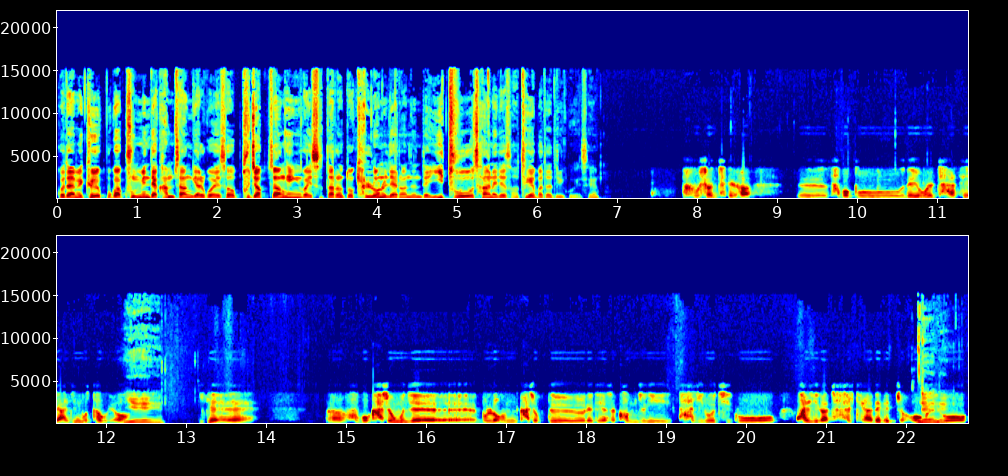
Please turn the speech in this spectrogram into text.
그다음에 교육부가 국민대 감사한 결과에서 부적정 행위가 있었다는 또 결론을 내렸는데 이 두 사안에 대해서 어떻게 받아들이고 계세요? 우선 제가 그 사법부 내용을 자세히 알진 못하고요. 예. 이게 어, 후보 가족 문제 물론 가족들에 대해서 검증이 다 이루어지고 관리가 잘 돼야 되겠죠. 네네. 그리고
